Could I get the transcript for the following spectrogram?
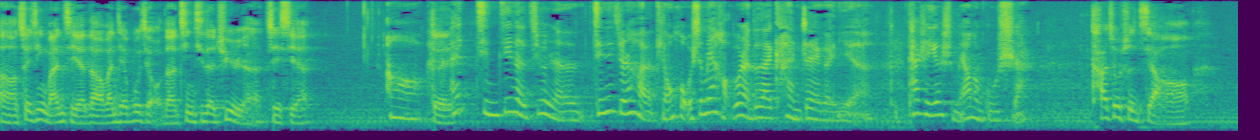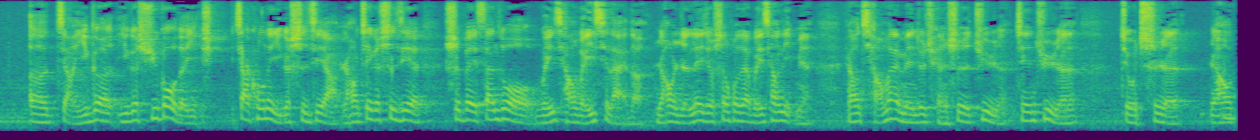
呃最近完结的完结不久的进击的巨人这些。哦，对，哎，进击的巨人，进击巨人好像挺火，我身边好多人都在看这个耶。它是一个什么样的故事啊？它就是讲，呃，讲一个一个虚构的架空的一个世界啊，然后这个世界是被三座围墙围起来的，然后人类就生活在围墙里面，然后墙外面就全是巨人，这些巨人就吃人，然后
